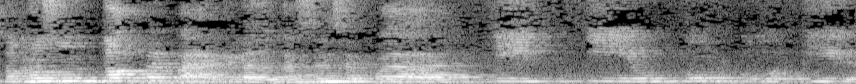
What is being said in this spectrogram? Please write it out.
Somos un tope para que la educación se pueda dar. y, y, un- un- y,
